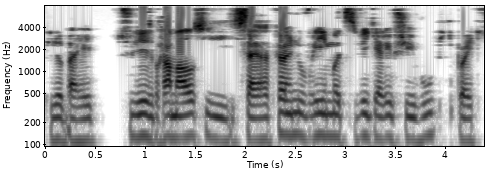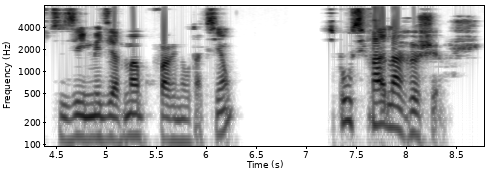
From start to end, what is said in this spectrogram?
Puis là, ben, tu les ramasses, ça fait un ouvrier motivé qui arrive chez vous puis qui peut être utilisé immédiatement pour faire une autre action. Tu peux aussi faire de la recherche.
